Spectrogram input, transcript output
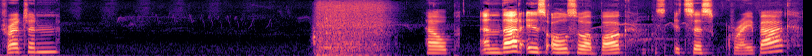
Threaten. Help. And that is also a bug. It says grayback.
